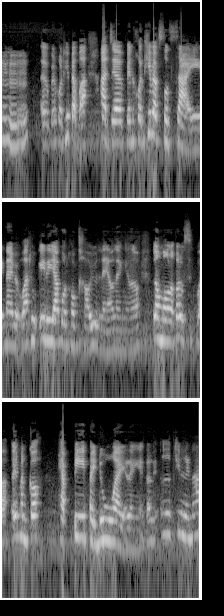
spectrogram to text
อือหือ เออเป็นคนที่แบบว่า อาจจะเป็นคนที่แบบสดใสในแบบว่าทุกอิริยาบถของเขาอยู่แล้วอะไรเงี้ยแล้วเรามองเราก็รู้สึกว่า เอ้ยมันก็แฮปปี้ไปด้วยอะไรเงี้ยก็เลยเออพี่เนยน่า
